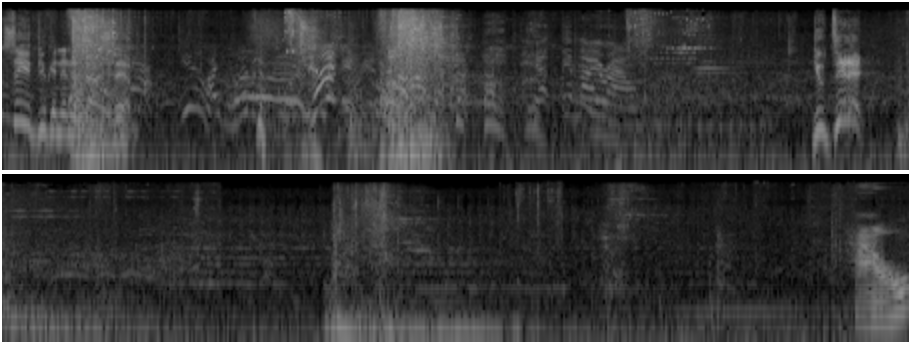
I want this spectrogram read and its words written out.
See if you can energize them. You did it! How?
